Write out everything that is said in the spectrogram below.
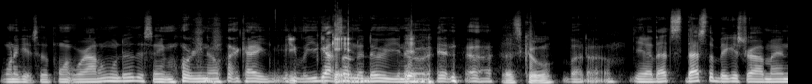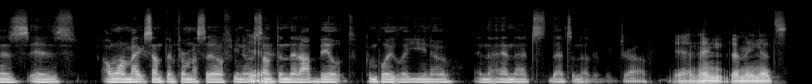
want to get to the point where I don't want to do this anymore. You know, like hey, you, you got something to do. You know, and uh, that's cool. but uh, yeah, that's that's the biggest drive, man. Is is I want to make something for myself. You know, Yeah. something that I built completely. You know, and and that's that's another big drive. Yeah, and then, I mean that's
